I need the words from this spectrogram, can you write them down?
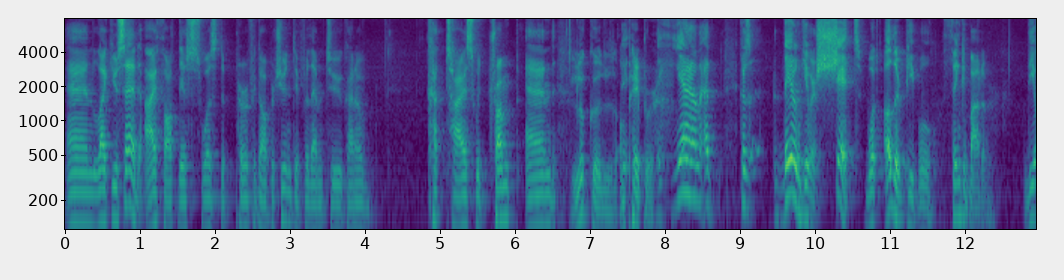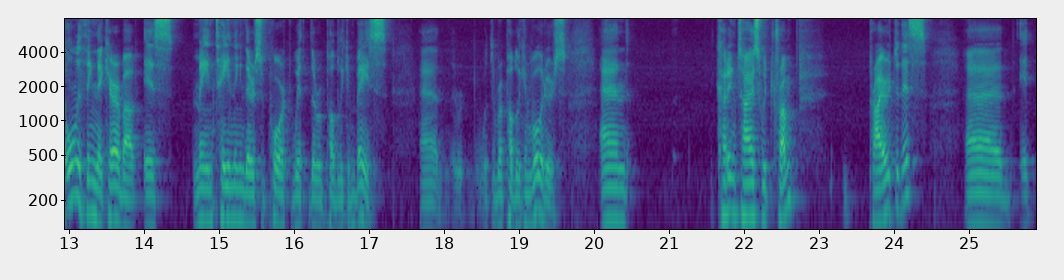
And like you said, I thought this was the perfect opportunity for them to kind of cut ties with Trump and Look good on paper. yeah, because they don't give a shit what other people think about them. The only thing they care about is maintaining their support with the Republican base, uh, with the Republican voters, and cutting ties with Trump prior to this, uh, it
